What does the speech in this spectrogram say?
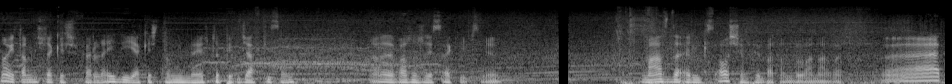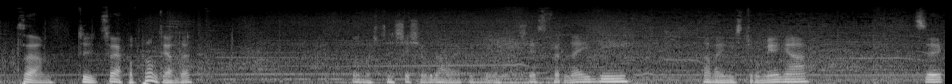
No i tam jeszcze jakieś Fair Lady, jakieś tam inne jeszcze pierdziawki są. Ale ważne, że jest Eclipse, nie? Mazda RX-8 chyba tam była nawet. Eee, tam. Ty, co ja pod prąd jadę? No na szczęście się udało jakoś wyjechać. Jest Fair Lady. Dawaj mi strumienia. Cyk.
